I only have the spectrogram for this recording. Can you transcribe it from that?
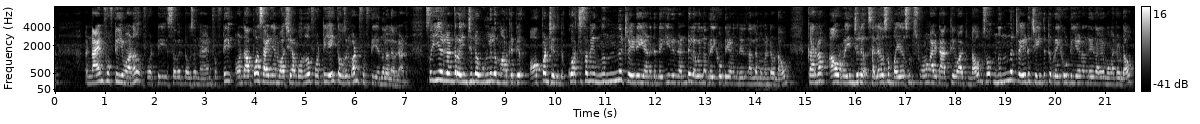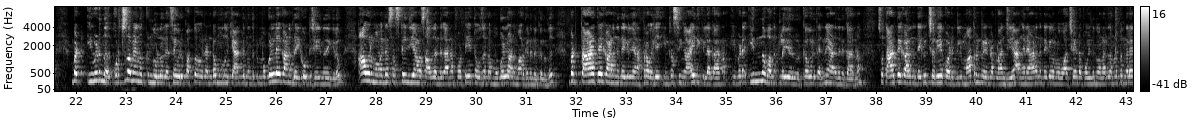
nine ഫിഫ്റ്റിയുമാണ് forty seven thousand nine fifty on the upper side ഞാൻ വാച്ച് ചെയ്യാൻ പോകുന്നത് forty eight thousand one fifty എന്നുള്ള ലെവലാണ് സോ ഈ ഒരു രണ്ട് റേഞ്ചിന്റെ ഉള്ളിൽ മാർക്കറ്റ് ഓപ്പൺ ചെയ്തിട്ട് കുറച്ച് സമയം നിന്ന് ട്രേഡ് ചെയ്യുകയാണെന്നുണ്ടെങ്കിൽ ഈ രണ്ട് ലെവലിനെ ബ്രേക്ക് ഔട്ട് ചെയ്യണമെന്നുണ്ടെങ്കിൽ നല്ല മൊമെന്റം ഉണ്ടാവും. കാരണം ആ റേഞ്ചിൽ സെല്ലേഴ്സും ബയേഴ്സും സ്ട്രോങ് ആയിട്ട് ആക്റ്റീവ് ആയിട്ടുണ്ടാവും. സോ നിന്ന് ട്രേഡ് ചെയ്തിട്ട് ബ്രേക്ക് ഔട്ട് ചെയ്യണമെന്നുണ്ടെങ്കിൽ നല്ലൊരു മൊമെന്റം ഉണ്ടാവും. ബട്ട് ഇവിടുന്ന് കുറച്ച് സമയം നിൽക്കുന്നുള്ളൂ. ലെറ്റ്സ് ഒരു പത്തോ രണ്ടോ മൂന്നോ ക്യാൻഡിൽ നിന്നിട്ട് മുകളിലേക്കാണ് ബ്രേക്ക് ഔട്ട് ചെയ്യുന്നതെങ്കിലും ആ ഒരു മൊമെന്റം സസ്റ്റെയിൻ ചെയ്യാനുള്ള സാധ്യത ഉണ്ട് കാരണം ഫോർട്ടി എയ്റ്റ് തൗസൻഡിന്റെ മുകളിലാണ് മാർക്കറ്റ് നിൽക്കുന്നത്. ബട്ട് താഴത്തേക്കാണെന്നുണ്ടെങ്കിൽ ഞാൻ അത്ര വലിയ ഇൻട്രസ്റ്റിംഗ് ആയിരിക്കില്ല. കാരണം ഇവിടെ ഇന്ന് വന്നിട്ടുള്ള ഈ ഒരു റിക്കവറി തന്നെയാണ് ഇതിന് കാരണം. സോ താഴത്തേക്കാണെന്നുണ്ടെങ്കിൽ ചെറിയ ക്വാണ്ടിറ്റിയിൽ മാത്രം ട്രേഡിനെ പ്ലാൻ ചെയ്യുക. അങ്ങനെയാണെന്നുണ്ടെങ്കിൽ നമ്മൾ വാച്ച് ചെയ്യേണ്ട പോയിന്റ് എന്ന് പറഞ്ഞാൽ നമ്മളിപ്പോൾ ഇന്നലെ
